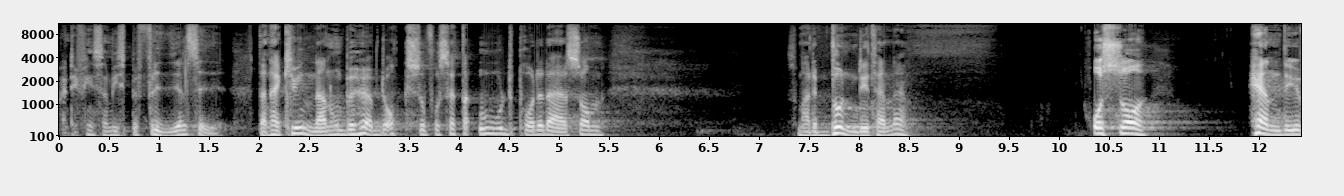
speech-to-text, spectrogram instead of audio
Men det finns en viss befrielse i. Den här kvinnan hon behövde också få sätta ord på det där som, som hade bundit henne. Och så händer ju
